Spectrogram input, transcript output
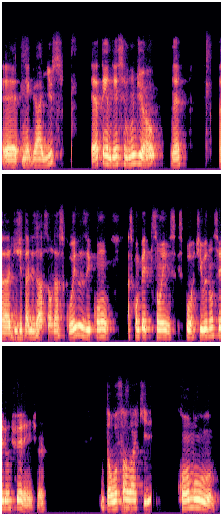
é, negar isso. É a tendência mundial, né? A digitalização das coisas e com as competições esportivas não seriam diferentes, né? Então vou falar aqui como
